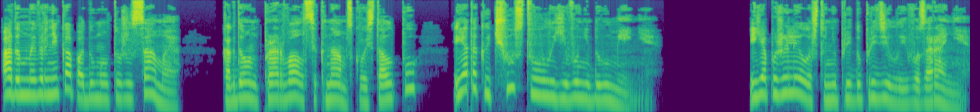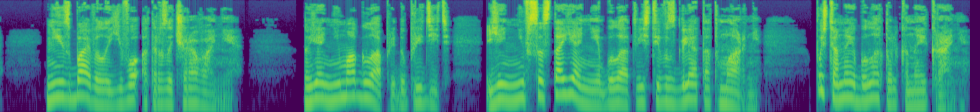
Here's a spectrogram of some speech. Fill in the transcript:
Адам наверняка подумал то же самое. Когда он прорвался к нам сквозь толпу, я так и чувствовала его недоумение. И я пожалела, что не предупредила его заранее, не избавила его от разочарования. Но я не могла предупредить, я не в состоянии была отвести взгляд от Марни, пусть она и была только на экране.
